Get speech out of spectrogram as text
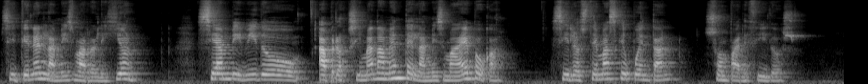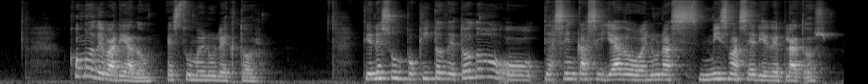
si tienen la misma religión, si han vivido aproximadamente en la misma época, si los temas que cuentan son parecidos. ¿Cómo de variado es tu menú lector? ¿Tienes un poquito de todo o te has encasillado en una misma serie de platos?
